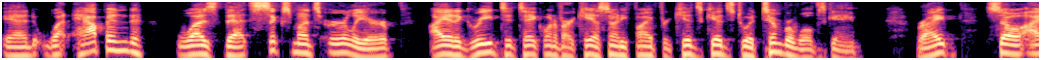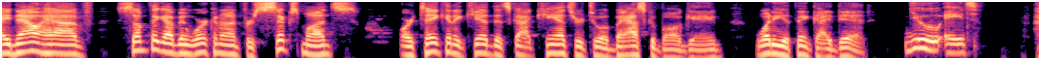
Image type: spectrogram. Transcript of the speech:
and what happened was that six months earlier, I had agreed to take one of our KS95 for kids kids to a Timberwolves game, right? So I now have something I've been working on for six months, or taking a kid that's got cancer to a basketball game. What do you think I did? You ate.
